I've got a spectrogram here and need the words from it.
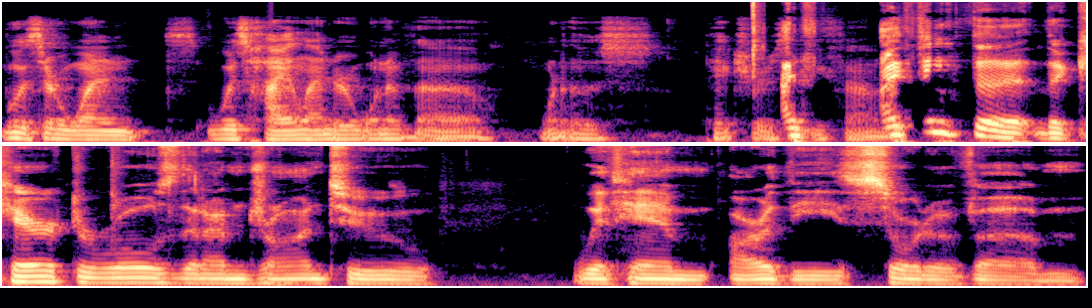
was there one? Was Highlander one of the one of those pictures that I, you found? I think the the character roles that I'm drawn to with him are these sort of um,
